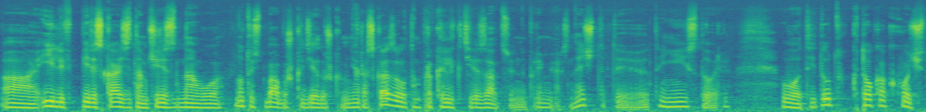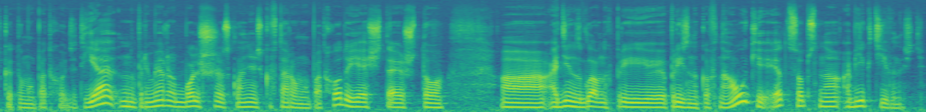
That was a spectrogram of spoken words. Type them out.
А, или в пересказе там через одного. Ну, то есть бабушка, дедушка мне рассказывал там про коллективизацию, например. Значит, это, это не история. Вот. И тут кто как хочет к этому подходит. Я, например, больше склоняюсь ко второму подходу. Я считаю, что а, один из главных при, признаков науки – это, собственно, объективность.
